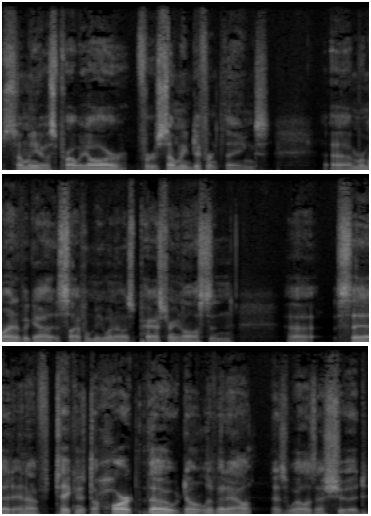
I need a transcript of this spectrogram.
so many of us probably are for so many different things, uh, I'm reminded of a guy that discipled me when I was pastoring in Austin. Uh, said, and I've taken it to heart, though don't live it out as well as I should,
